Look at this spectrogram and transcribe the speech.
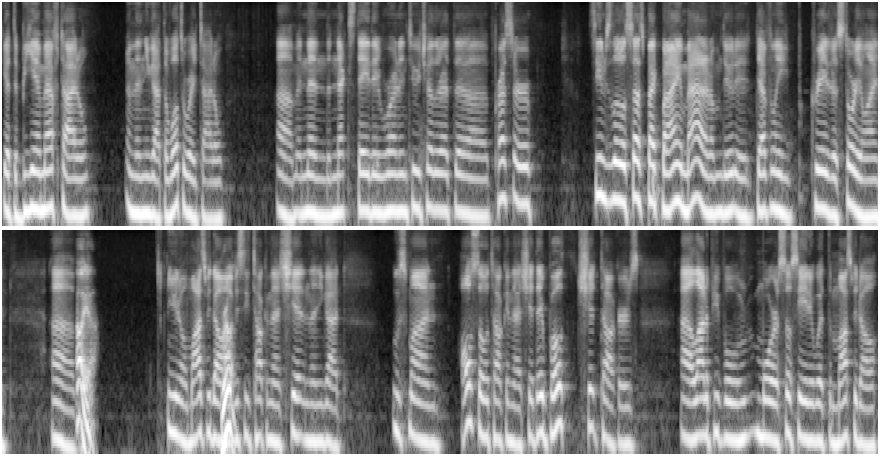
You got the BMF title, and then you got the welterweight title. Um, and then the next day they run into each other at the presser. Seems a little suspect, but I ain't mad at him, dude. It definitely created a storyline. Uh, oh yeah, you know, Masvidal Really? obviously talking that shit, and then you got Usman also talking that shit. They're both shit talkers. Uh, a lot of people more associated with the Masvidal.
